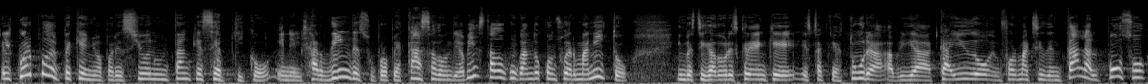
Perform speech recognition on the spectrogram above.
El cuerpo del pequeño apareció en un tanque séptico en el jardín de su propia casa donde había estado jugando con su hermanito. Investigadores creen que esta criatura habría caído en forma accidental al pozo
